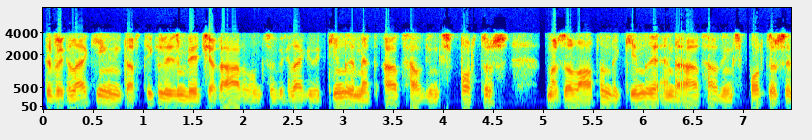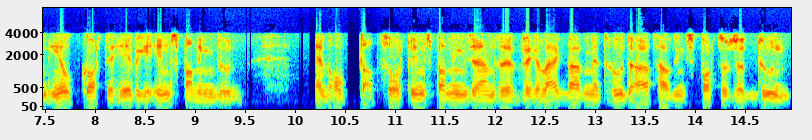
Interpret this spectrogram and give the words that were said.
de vergelijking in het artikel is een beetje raar, want ze vergelijken de kinderen met uithoudingssporters, maar ze laten de kinderen en de uithoudingssporters een heel korte, hevige inspanning doen. En op dat soort inspanning zijn ze vergelijkbaar met hoe de uithoudingssporters het doen.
